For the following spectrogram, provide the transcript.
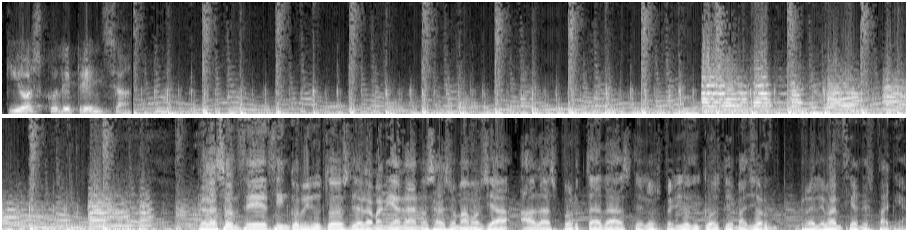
Kiosco de prensa. Las 11.05 minutos de la mañana nos asomamos ya a las portadas de los periódicos de mayor relevancia en España.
